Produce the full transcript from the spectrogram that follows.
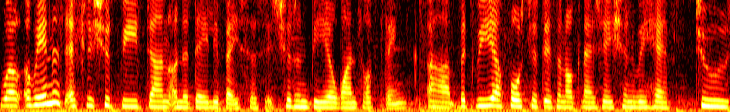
Well, awareness actually should be done on a daily basis. It shouldn't be a once off thing. Uh, but we are fortunate as an organization, we have two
